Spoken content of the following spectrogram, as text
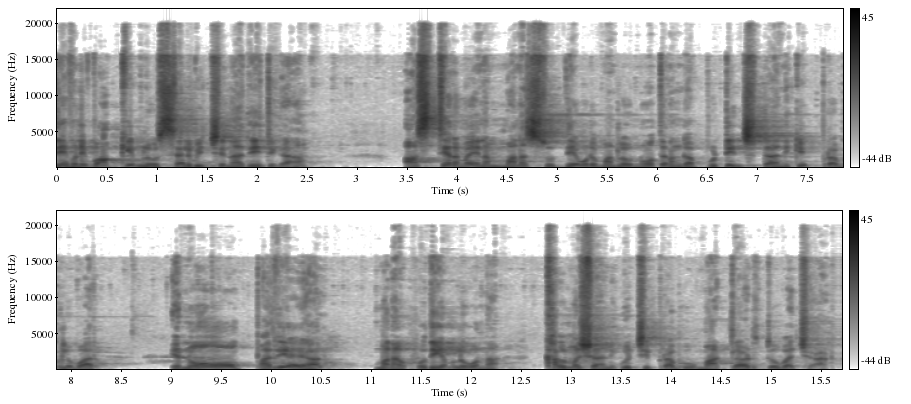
దేవుని వాక్యంలో సెలవిచ్చిన రీతిగా ఆ స్థిరమైన మనస్సు దేవుడు మనలో నూతనంగా పుట్టించటానికి ప్రభుల వారు ఎన్నో పర్యాయాలు మన హృదయంలో ఉన్న కల్మషాన్ని గురించి ప్రభు మాట్లాడుతూ వచ్చాడు.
